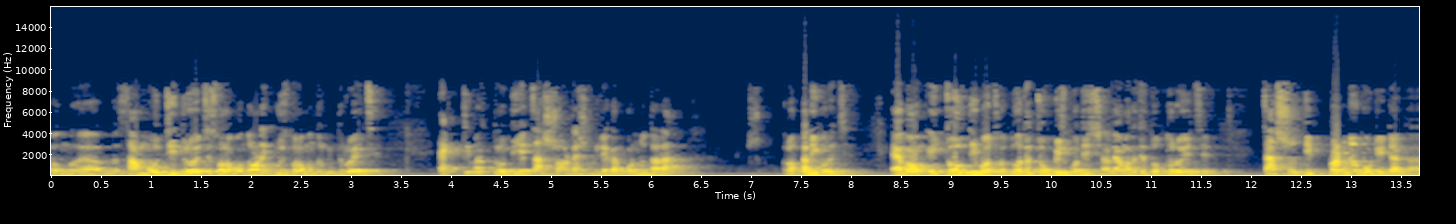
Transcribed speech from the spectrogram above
এবং সাম মসজিদ রয়েছে স্থলবন্দর, অনেকগুলি স্থলবন্দর কিন্তু রয়েছে। একটি মাত্র দিয়ে চারশো আঠাশ কোটি টাকার পণ্য তারা রপ্তানি করেছে। এবং এই চলতি বছর দু হাজার চব্বিশ পঁচিশ সালে আমাদের যে তথ্য রয়েছে, চারশো তিপ্পান্ন কোটি টাকা,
